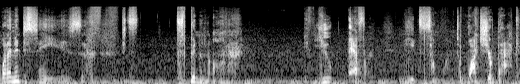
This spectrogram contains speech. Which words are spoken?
What I meant to say is, uh, it's, it's been an honor. If you ever need someone to watch your back,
